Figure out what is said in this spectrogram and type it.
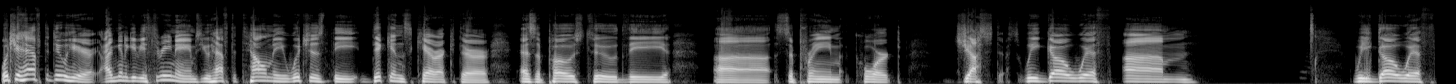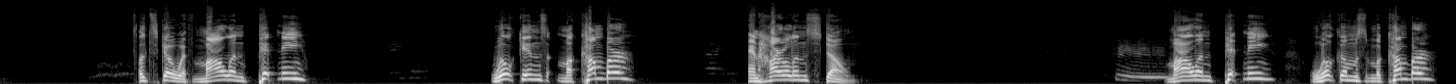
What you have to do here, I'm going to give you three names. You have to tell me which is the Dickens character as opposed to the uh, Supreme Court justice. We go with, um, we go with, let's go with Mahlon Pitney, Wilkins McCumber, and Harlan Stone. Mahlon Pitney, Wilkins McCumber,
